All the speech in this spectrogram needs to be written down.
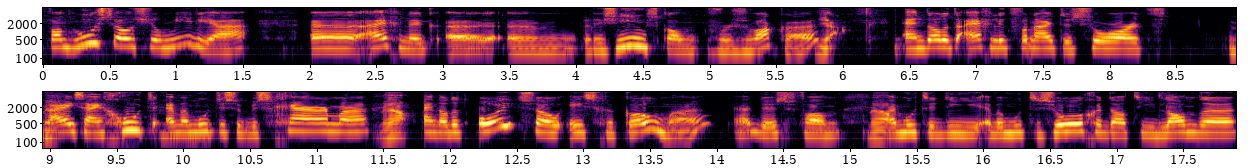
Van hoe social media uh, eigenlijk uh, um, regimes kan verzwakken. Ja. En dat het eigenlijk vanuit een soort. Wij zijn goed en we moeten ze beschermen. En dat het ooit zo is gekomen dus van ja. wij moeten die, we moeten zorgen dat die landen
